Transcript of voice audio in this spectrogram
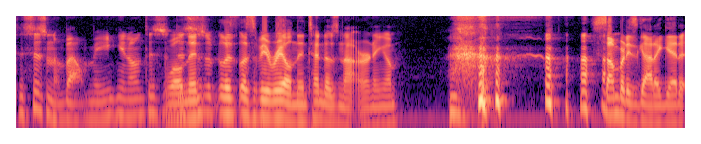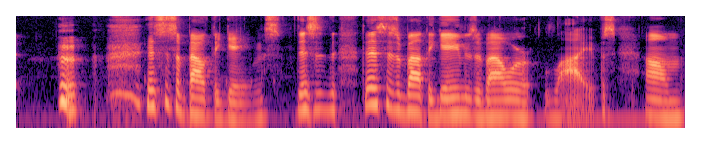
this isn't about me. You know, this, Well, this nin- is a, let's, let's be real. Nintendo's not earning them. Somebody's got to get it. this is about the games. This is this is about the games of our lives. Um,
